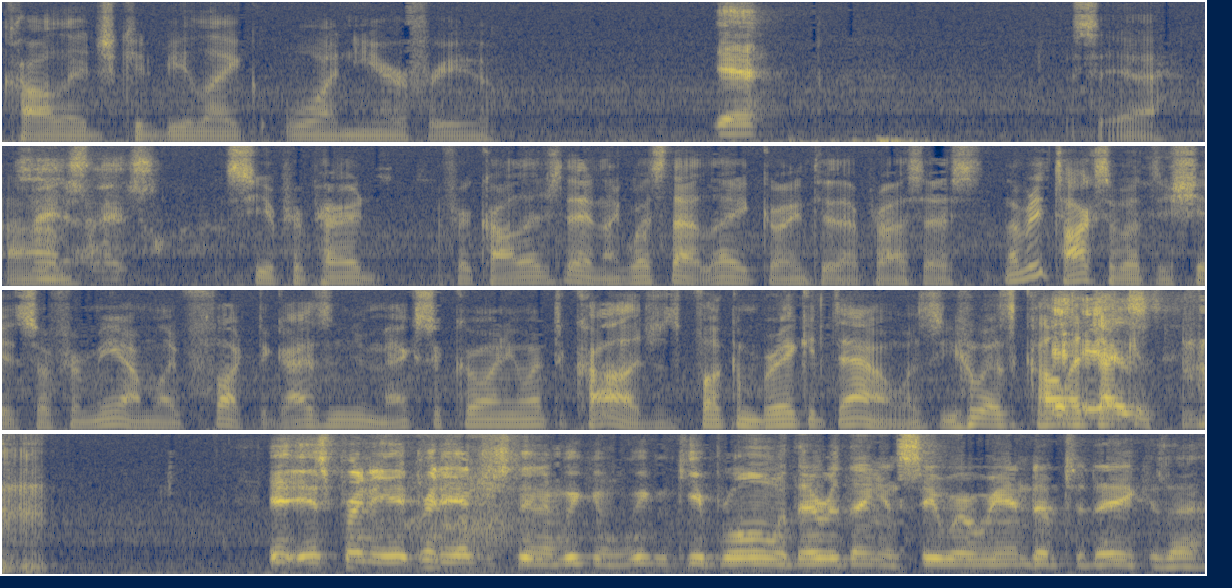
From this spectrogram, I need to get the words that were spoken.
college could be like one year for you. Yeah. So yeah. Um, nice, nice. So you prepared for college then? Like, what's that like going through that process? Nobody talks about this shit. So for me, I'm like, fuck. The guy's in New Mexico and he went to college. Let's fucking break it down. What's U.S. college? it's pretty pretty interesting, and we can we can keep rolling with everything and see where we end up today. Because I,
